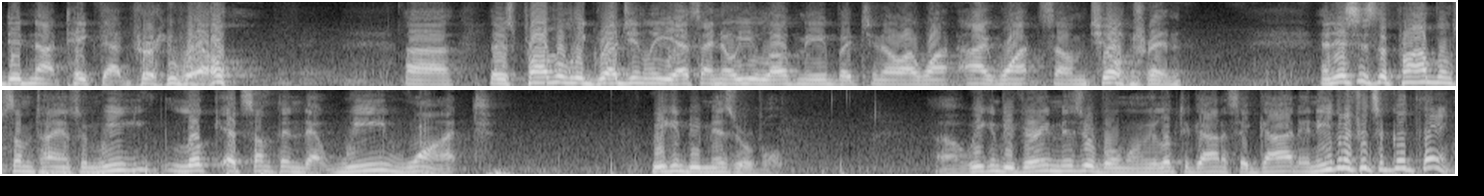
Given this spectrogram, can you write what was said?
did not take that very well. Uh, there's probably grudgingly, yes, I know you love me, but you know, I want I want some children. And this is the problem sometimes when we look at something that we want, we can be miserable. Uh, we can be very miserable when we look to God and say, God, and even if it's a good thing,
